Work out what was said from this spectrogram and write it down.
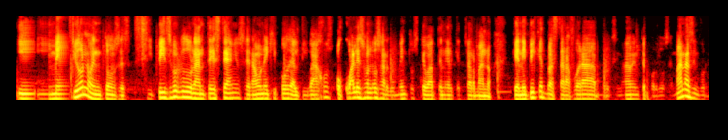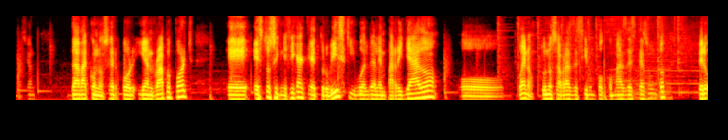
y, menciono entonces si Pittsburgh durante este año será un equipo de altibajos o cuáles son los argumentos que va a tener que echar mano. Kenny Pickett va a estar afuera aproximadamente por dos semanas, información dada a conocer por Ian Rappaport. Eh, esto significa que Trubisky vuelve al emparrillado o, bueno, tú nos sabrás decir un poco más de este asunto, pero,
